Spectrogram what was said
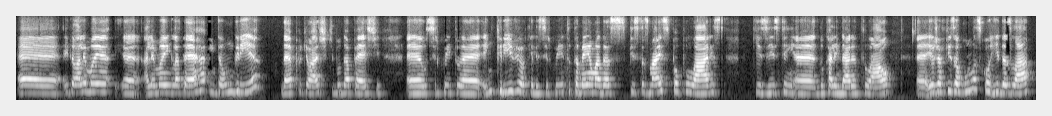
É, então, Alemanha, é, Alemanha e Inglaterra, então Hungria, né? Porque eu acho que Budapeste, é, o circuito é incrível, aquele circuito também é uma das pistas mais populares que existem é, do calendário atual. É, eu já fiz algumas corridas lá.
